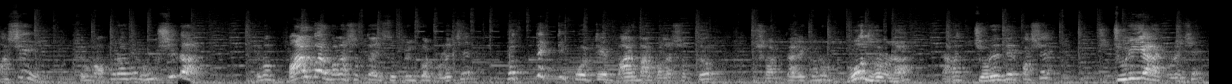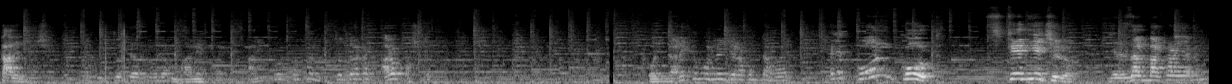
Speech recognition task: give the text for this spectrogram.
পাশে এবং অপরাধের অংশীদার এবং বারবার বলা সত্ত্বেও এই সুপ্রিম কোর্ট বলেছে, প্রত্যেকটি কোর্টে বারবার বলা সত্ত্বেও সরকারের কোনো বোধ হলো না, তারা চোরেদের পাশে চুরি যারা করেছে তাদের পাশে। উত্তর দেওয়ার মানে হয়। হাইকোর্ট কথা উত্তর দেওয়াটা আরও কষ্ট খোঁজ না রেখে বললে যেরকমটা হয়? আচ্ছা কোন কোর্ট স্টে দিয়েছিল যে রেজাল্ট বার করা যাবে না?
